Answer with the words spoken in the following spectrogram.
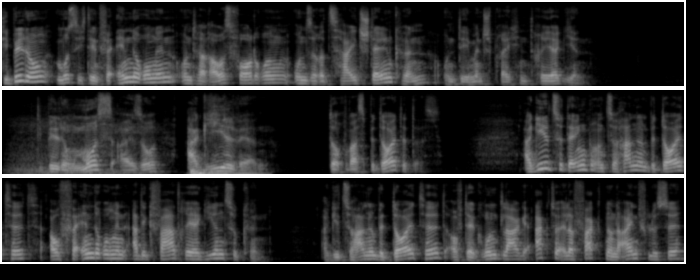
Die Bildung muss sich den Veränderungen und Herausforderungen unserer Zeit stellen können und dementsprechend reagieren. Die Bildung muss also agil werden. Doch was bedeutet das? Agil zu denken und zu handeln bedeutet, auf Veränderungen adäquat reagieren zu können. Agil zu handeln bedeutet, auf der Grundlage aktueller Fakten und Einflüsse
